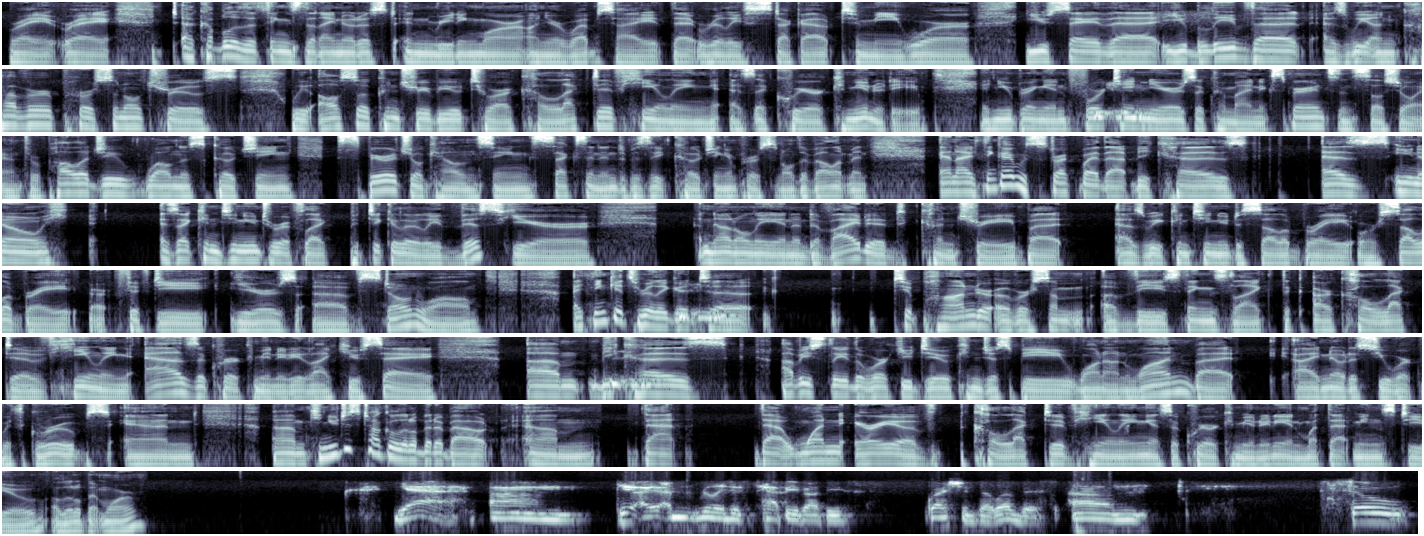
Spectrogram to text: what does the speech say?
Right, right. A couple of the things that I noticed in reading more on your website that really stuck out to me were you say that you believe that as we uncover personal truths, we also contribute to our collective healing as a queer community. And you bring in 14 mm-hmm. years of combined experience in social anthropology, wellness coaching, spiritual counseling, sex and intimacy coaching, and personal development. And I think I was struck by that because as you know, as I continue to reflect, particularly this year, not only in a divided country, but as we continue to celebrate or celebrate 50 years of Stonewall, I think it's really good mm-hmm. to to ponder over some of these things like the, our collective healing as a queer community, like you say, um, because obviously the work you do can just be one on one, but I noticed you work with groups, and um, can you just talk a little bit about um, that that one area of collective healing as a queer community and what that means to you a little bit more? Yeah, um, yeah, I, am really just happy about these questions. I love this. Um, so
